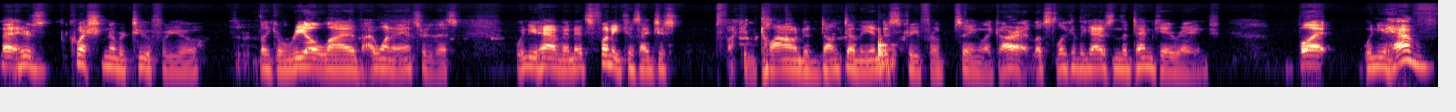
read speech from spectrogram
That here's question number two for you, like a real live. I want to answer to this. When you have, and it's funny because I just fucking clowned and dunked on the industry for saying like, all right, let's look at the guys in the 10k range. But when you have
